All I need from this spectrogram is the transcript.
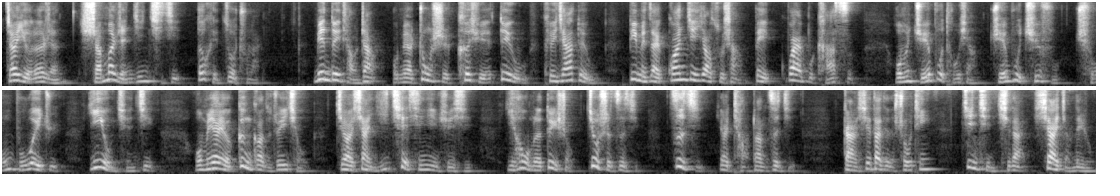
只要有了人，什么人间奇迹都可以做出来。面对挑战，我们要重视科学队伍、科学家队伍，避免在关键要素上被外部卡死。我们绝不投降，绝不屈服，从不畏惧，英勇前进。我们要有更高的追求，就要向一切先进学习。以后我们的对手就是自己，自己要挑战自己。感谢大家的收听，敬请期待下一讲内容。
